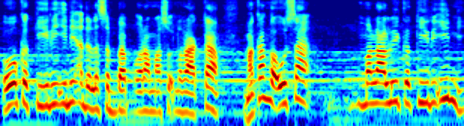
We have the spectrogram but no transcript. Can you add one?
Oh ke kiri ini adalah sebab orang masuk neraka, maka nggak usah melalui ke kiri ini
